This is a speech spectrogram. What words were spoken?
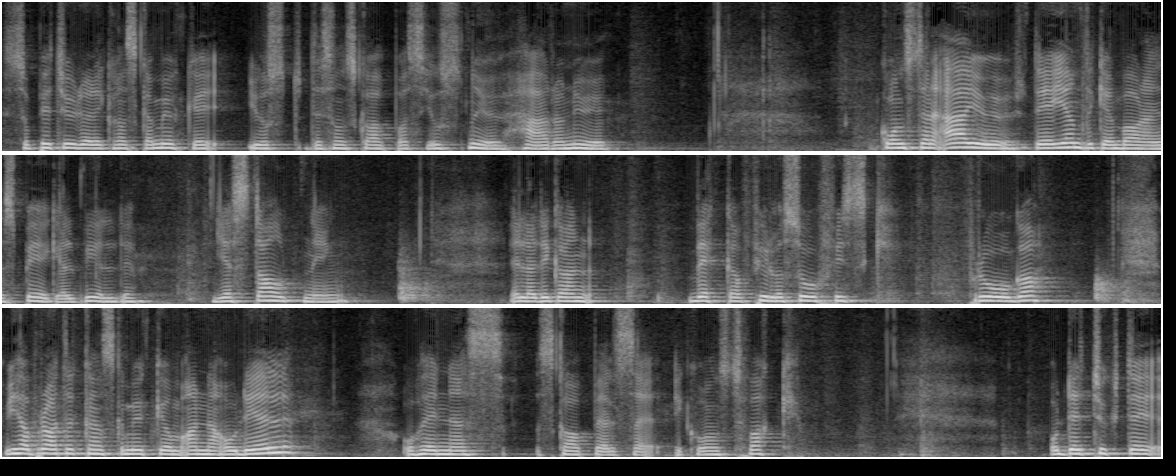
så betyder det ganska mycket just det som skapas just nu, här och nu. Konsten är ju, det är egentligen bara en spegelbild, gestaltning. Eller det kan väcka filosofisk fråga. Vi har pratat ganska mycket om Anna Odell och hennes skapelse i Konstfack. Och det tyckte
